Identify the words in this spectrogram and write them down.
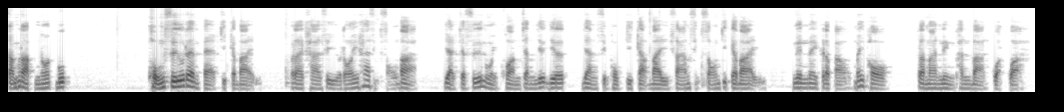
สำหรับโน้ตบุ๊กผมซื้อแรม8กิกะไบต์ราคา 452 บาท อยากจะซื้อหน่วยความจำเยอะๆ อย่าง 16กิกะไบต์32กิกะไบต์เงินในกระเป๋าไม่พอประมาณ 1,000 บาทกว่าๆ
